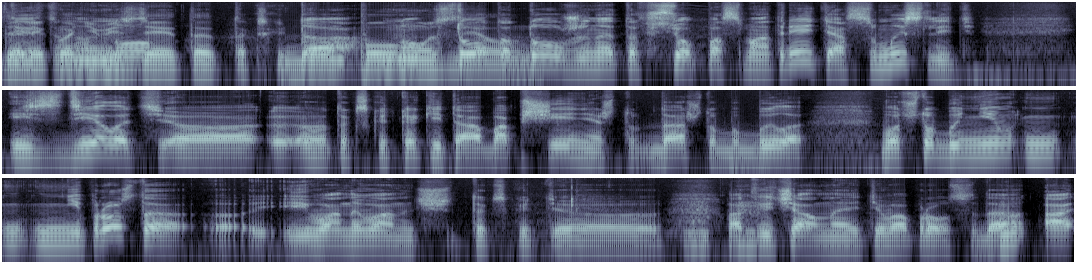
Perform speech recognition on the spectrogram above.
далеко не но- везде это, так сказать, Да, по, уму но кто-то должен это все посмотреть, осмыслить и сделать, э, э, так сказать, какие-то обобщения, чтобы, да, чтобы было, вот чтобы не, не просто э, Иван Иванович, так сказать, э, отвечал на эти вопросы, да, Ну- а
